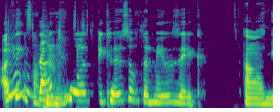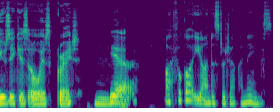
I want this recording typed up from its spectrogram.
I you think that Japanese? was because of the music. Uh, music is always great. Mm. Yeah. I forgot you understood Japanese.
